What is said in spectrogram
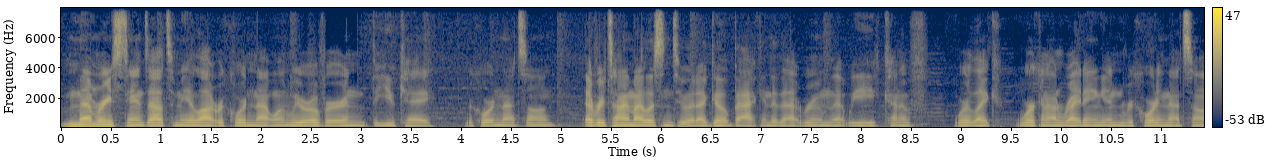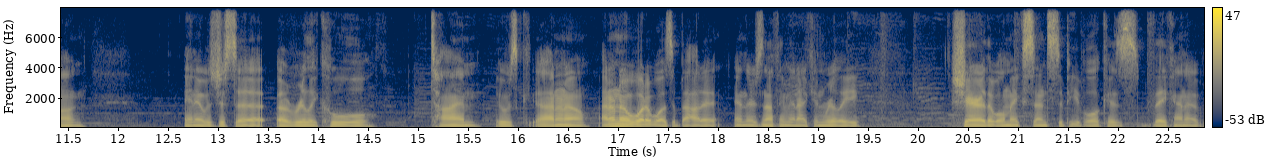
memory stands out to me a lot recording that one. We were over in the UK recording that song. Every time I listen to it, I go back into that room that we kind of were like working on writing and recording that song. And it was just a, a really cool time. It was, I don't know. I don't know what it was about it. And there's nothing that I can really share that will make sense to people because they kind of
